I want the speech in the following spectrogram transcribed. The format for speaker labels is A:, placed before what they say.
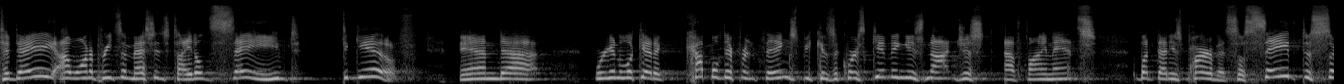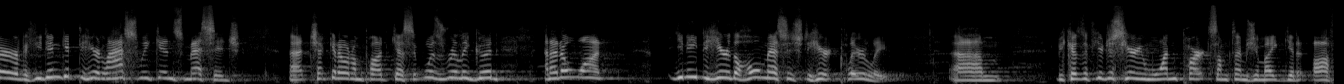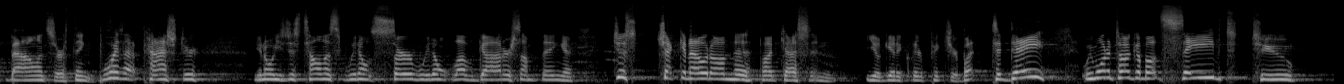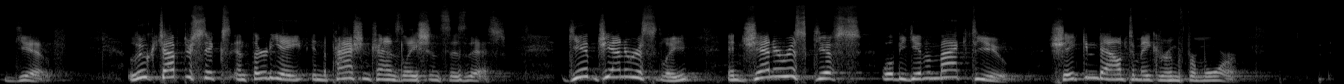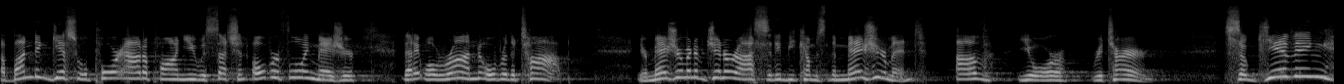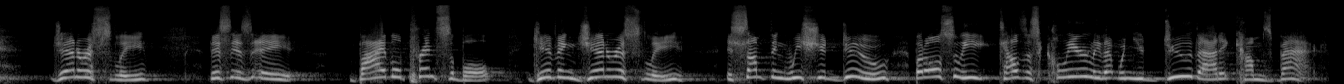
A: Today, I want to preach a message titled Saved to Give. And uh, we're going to look at a couple different things because, of course, giving is not just a finance, but that is part of it. So, Saved to Serve. If you didn't get to hear last weekend's message, uh, check it out on podcast. It was really good. And I don't want, you need to hear the whole message to hear it clearly. Um, because if you're just hearing one part, sometimes you might get it off balance or think, boy, that pastor, you know, he's just telling us if we don't serve, we don't love God or something. Uh, just check it out on the podcast and you'll get a clear picture. But today, we want to talk about saved to give. Luke chapter 6 and 38 in the Passion Translation says this Give generously, and generous gifts will be given back to you, shaken down to make room for more. Abundant gifts will pour out upon you with such an overflowing measure that it will run over the top. Your measurement of generosity becomes the measurement of your return. So, giving generously, this is a Bible principle. Giving generously is something we should do, but also he tells us clearly that when you do that, it comes back.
